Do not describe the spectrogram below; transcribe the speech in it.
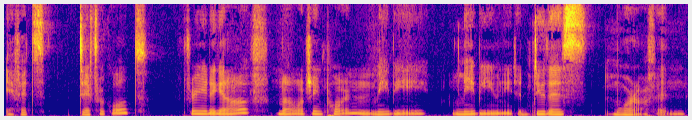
if it's difficult for you to get off not watching porn. Maybe maybe you need to do this more often.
